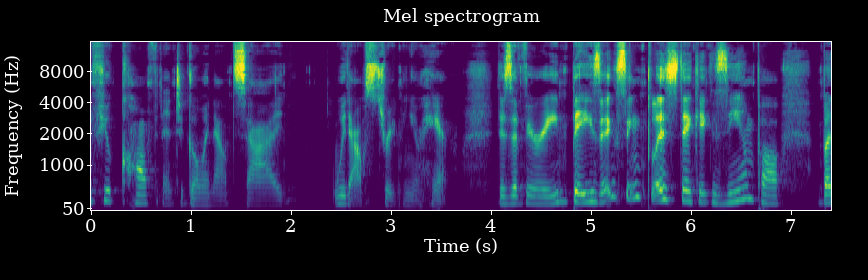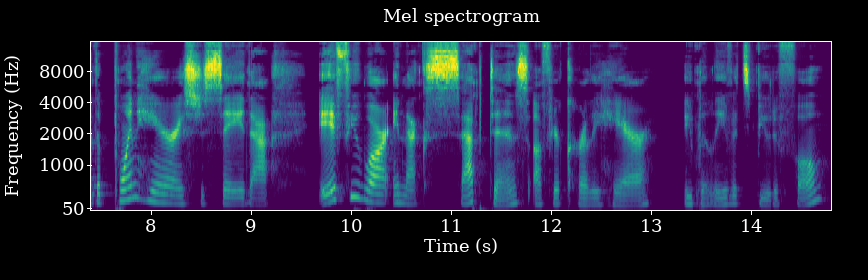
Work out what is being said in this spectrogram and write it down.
to feel confident to going outside without straightening your hair. There's a very basic, simplistic example, but the point here is to say that if you are in acceptance of your curly hair, you believe it's beautiful,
